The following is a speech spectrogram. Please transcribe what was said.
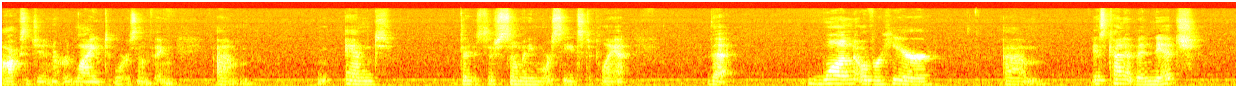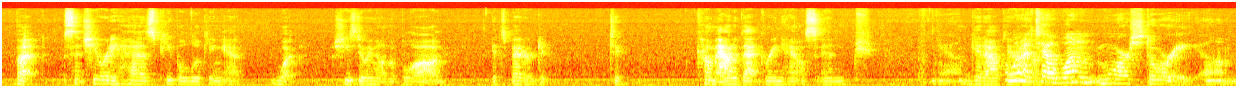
oxygen or light or something, um, and there's there's so many more seeds to plant that one over here um, is kind of a niche, but since she already has people looking at what she's doing on the blog, it's better to to come out of that greenhouse and Yeah. get out there. I want to tell one more story um,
